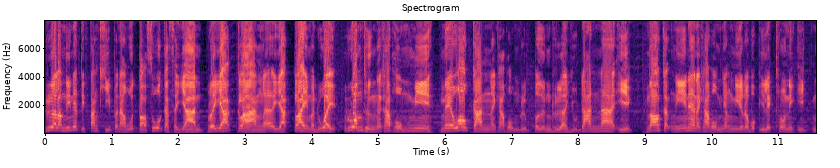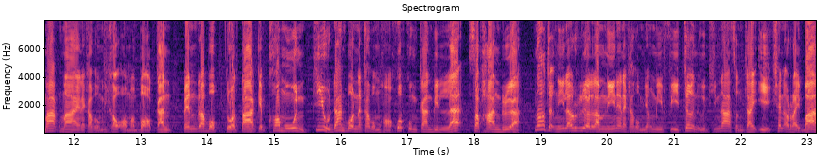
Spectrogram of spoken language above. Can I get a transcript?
เรือลำนี้เนี่ยติดตั้งขีปนาวุธต่อสู้อากาศยาน ระยะกลางและระยะใกล้มาด้วย รวมถึงนะครับผมมีเนว a l กันนะครับผมหรือปืนเรืออยู่ด้านหน้าอีก นอกจากนี้เนี่ยนะครับผมยังมีระบบอิเล็กทรอนิกส์อีกมากมายนะครับผมที่เขาออกมาบอกกัน เป็นระบบตรวจตาเก็บข้อมูลที่อยู่ด้านบนนะครับผมหอควบคุมการบินและสะพานเรือ นอกจากนี้แล้วเรือลำนี้เนี่ยนะครับผมยังมีฟีเจอร์อื่นๆที่น่าสนใจอีกเช่นอะไรบ้าง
